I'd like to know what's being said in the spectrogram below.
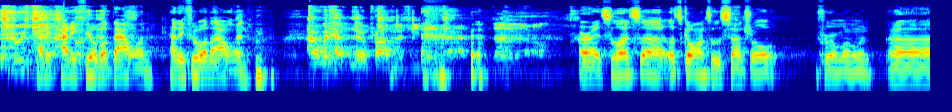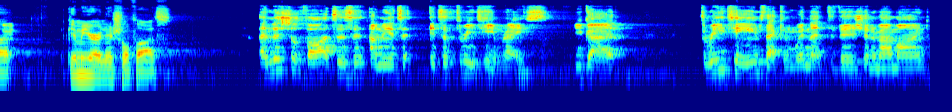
There we go. How do, how do you feel about that one? How do you feel about that one? I would have no problem if you did that. None at all. All right, so let's uh, let's go on to the Central for a moment. Uh, give me your initial thoughts. Initial thoughts is, it, I mean, it's a it's a three team race. You got three teams that can win that division in my mind,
